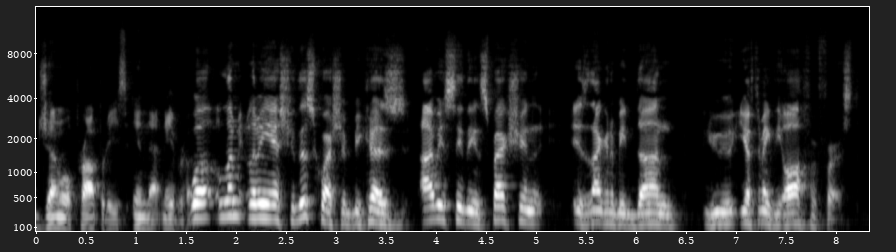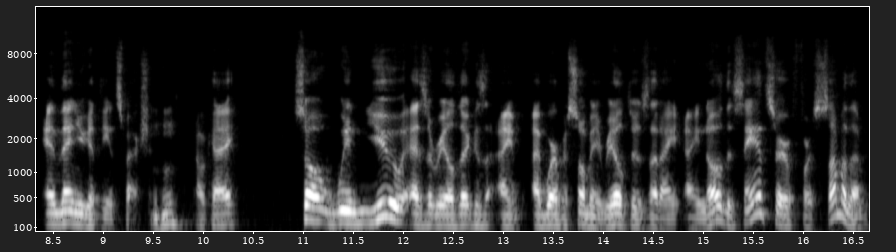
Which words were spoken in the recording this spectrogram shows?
general properties in that neighborhood. Well, let me let me ask you this question because obviously the inspection is not going to be done. You you have to make the offer first, and then you get the inspection. Mm-hmm. Okay. So when you, as a realtor, because I, I work with so many realtors that I, I know this answer for some of them,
